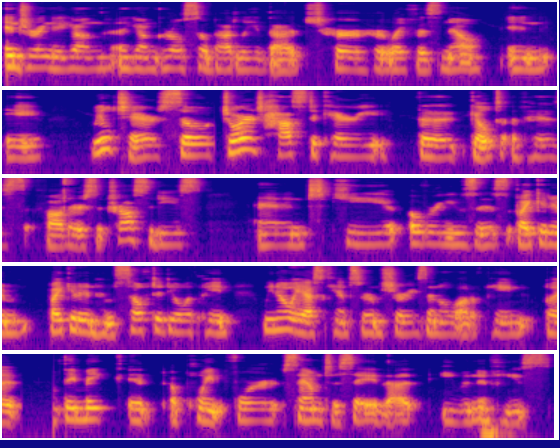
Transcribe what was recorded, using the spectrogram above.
injuring a young a young girl so badly that her her life is now in a wheelchair. So george has to carry the guilt of his father's atrocities and he overuses vicodin vicodin himself to deal with pain. We know he has cancer. I'm sure he's in a lot of pain but they make it a point for Sam to say that even if he's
